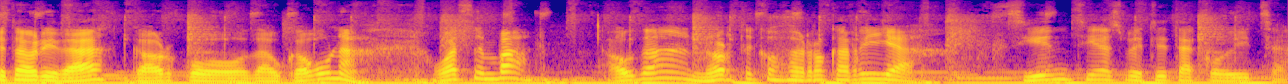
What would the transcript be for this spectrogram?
Eta hori da, gaurko daukaguna. Guazen ba, hau da, norteko ferrokarria, zientziaz betetako hitza.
